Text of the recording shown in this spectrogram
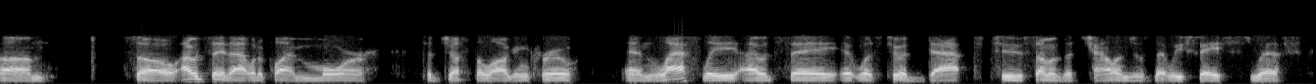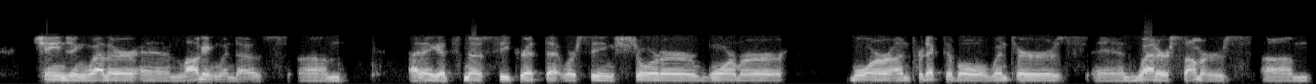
Um, so I would say that would apply more to just the logging crew. And lastly, I would say it was to adapt to some of the challenges that we face with changing weather and logging windows. Um, I think it's no secret that we're seeing shorter, warmer, more unpredictable winters and wetter summers um,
